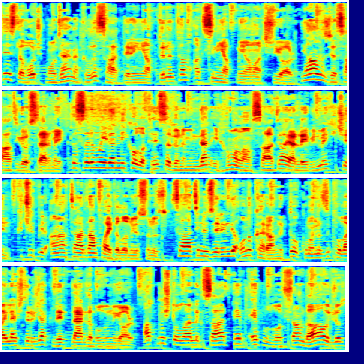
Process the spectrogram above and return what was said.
Tesla Watch modern akıllı saatlerin yaptığının tam aksini yapmayı amaçlıyor. Yalnızca saati göstermek. Tasarımıyla Nikola Tesla döneminden ilham alan saati ayarlayabilmek için küçük bir anahtardan faydalanıyorsunuz. Saatin üzerinde onu karanlıkta okumanızı kolaylaştıracak ledler de bulunuyor. 60 dolarlık saat hem Apple Watch'tan daha ucuz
